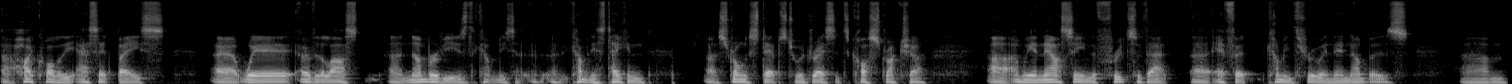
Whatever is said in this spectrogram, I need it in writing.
uh, high quality asset base uh, where over the last uh, number of years the company's, uh, company has taken strong steps to address its cost structure, and we are now seeing the fruits of that effort coming through in their numbers. Um,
